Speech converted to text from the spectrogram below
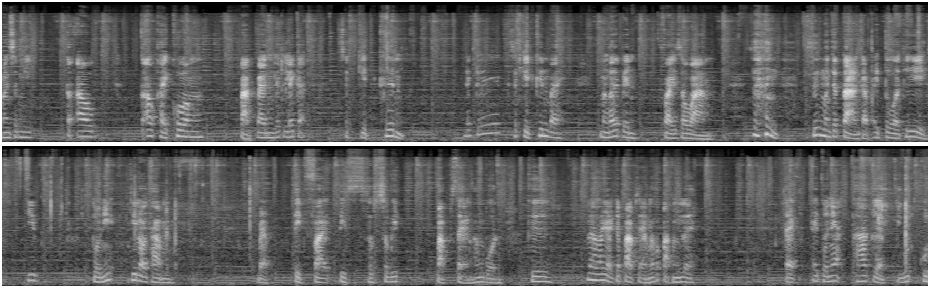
มันจะมีตะเอาตะเอาไขควงปากแปนเล็กๆอะ่ะสะกิดขึ้น เล็กๆสะกิดขึ้นไป มันก็จะเป็นไฟสว่าง ซึ่งซึ่งมันจะต่างกับไอตัวที่ที่ตัวนี้ที่เราทำแบบติดไฟติดสวิตช์ปรับแสงข้างบน คือถ้าเราอยากจะปรับแสงเราก็ปรับนี้เลย แต่ไอตัวเนี้ยถ้าเกิดสมมติคุณ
